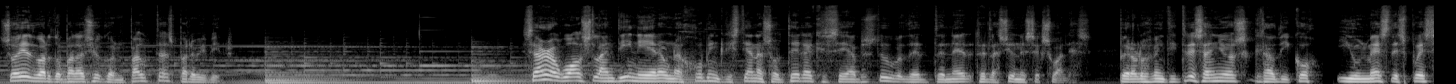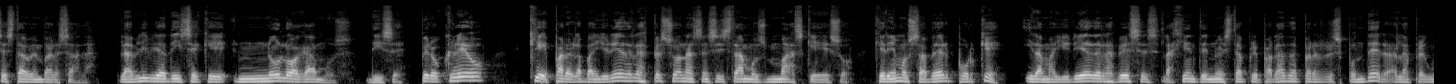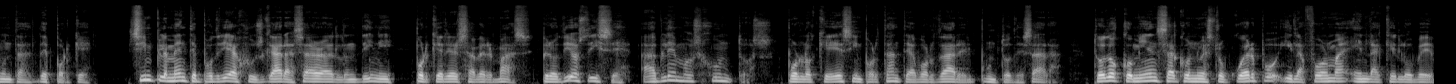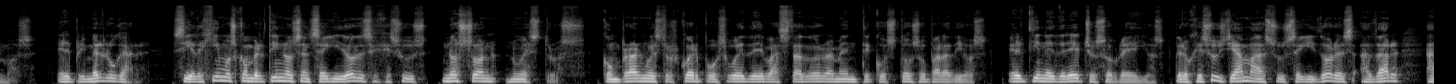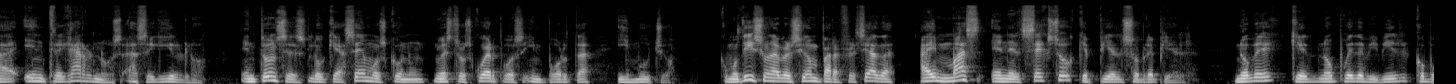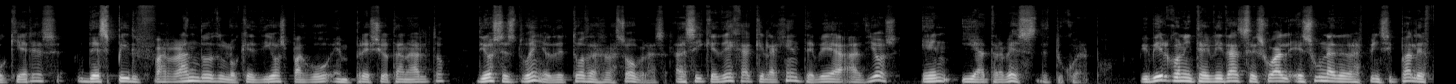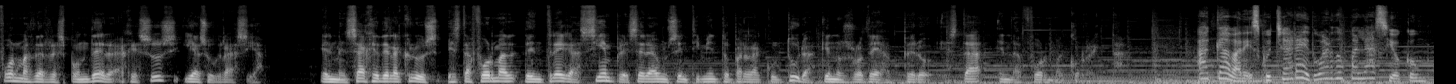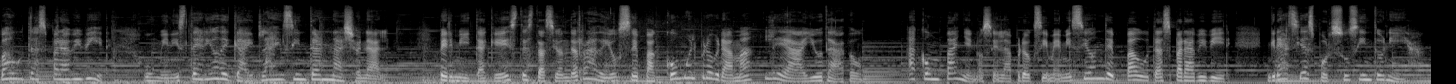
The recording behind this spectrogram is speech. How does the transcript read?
Soy Eduardo Palacio con Pautas para Vivir. Sarah Walsh Landini era una joven cristiana soltera que se abstuvo de tener relaciones sexuales, pero a los 23 años claudicó y un mes después estaba embarazada. La Biblia dice que no lo hagamos, dice, pero creo que para la mayoría de las personas necesitamos más que eso. Queremos saber por qué, y la mayoría de las veces la gente no está preparada para responder a la pregunta de por qué. Simplemente podría juzgar a Sarah Landini por querer saber más, pero Dios dice, hablemos juntos, por lo que es importante abordar el punto de Sara. Todo comienza con nuestro cuerpo y la forma en la que lo vemos. En primer lugar, si elegimos convertirnos en seguidores de Jesús, no son nuestros. Comprar nuestros cuerpos fue devastadoramente costoso para Dios. Él tiene derecho sobre ellos, pero Jesús llama a sus seguidores a dar, a entregarnos a seguirlo. Entonces lo que hacemos con nuestros cuerpos importa y mucho. Como dice una versión parafraseada, hay más en el sexo que piel sobre piel. ¿No ve que no puede vivir como quieres, despilfarrando lo que Dios pagó en precio tan alto? Dios es dueño de todas las obras, así que deja que la gente vea a Dios en y a través de tu cuerpo. Vivir con integridad sexual es una de las principales formas de responder a Jesús y a su gracia. El mensaje de la cruz, esta forma de entrega siempre será un sentimiento para la cultura que nos rodea, pero está en la forma correcta. Acaba de escuchar a Eduardo Palacio con Pautas para Vivir, un ministerio de Guidelines International. Permita que esta estación de radio sepa cómo el programa le ha ayudado. Acompáñenos en la próxima emisión de Pautas para Vivir. Gracias por su sintonía.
